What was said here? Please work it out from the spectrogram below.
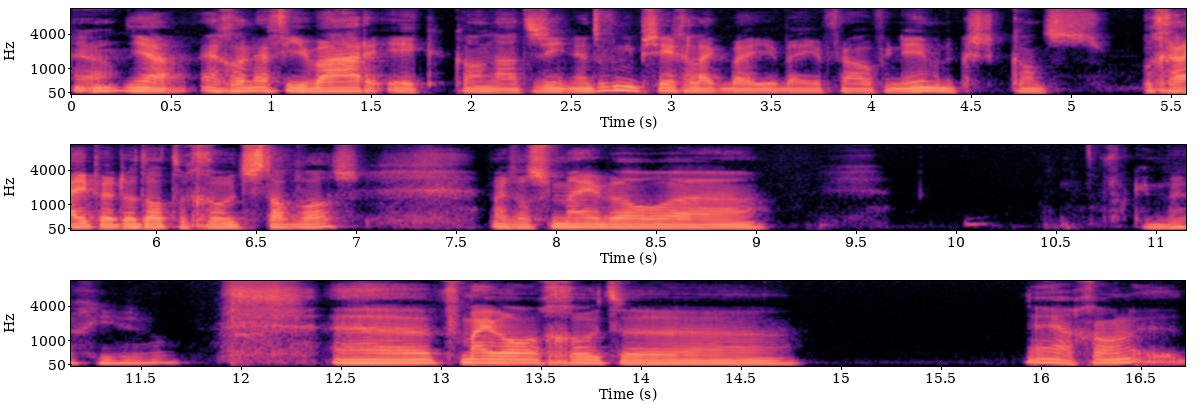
Ja, Ja, en gewoon even je ware ik kan laten zien. En het hoeft niet per se gelijk bij je, bij je vrouw of vriendin, want ik kan s- begrijpen dat dat een grote stap was. Maar het was voor mij wel... eh fucking mug hier zo. Eh, voor mij wel een grote... eh, nou ja, gewoon...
